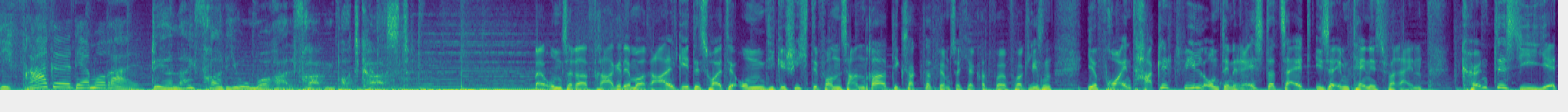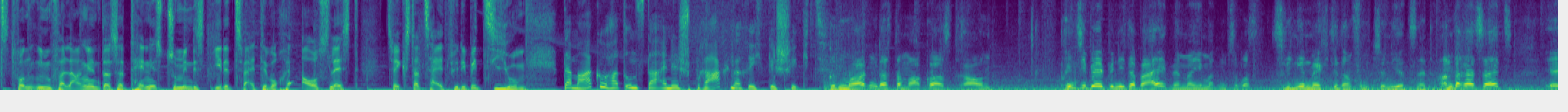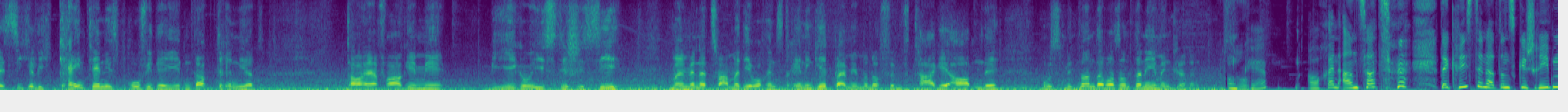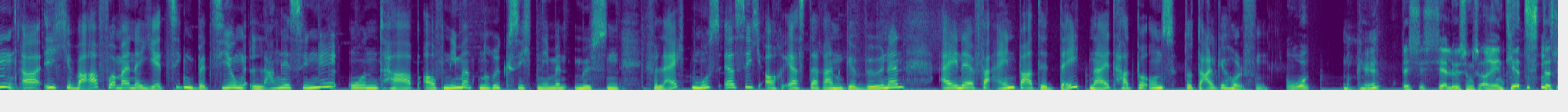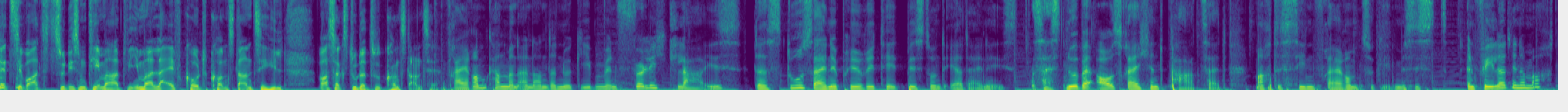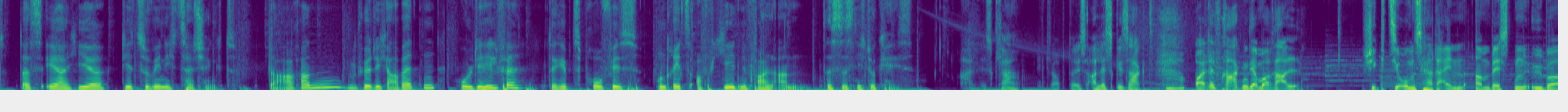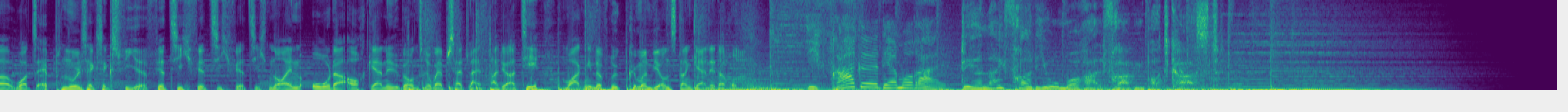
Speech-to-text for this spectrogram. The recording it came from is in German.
Die Frage der Moral. Der Live-Radio Moralfragen-Podcast. Bei unserer Frage der Moral geht es heute um die Geschichte von Sandra, die gesagt hat, wir haben es euch ja gerade vorher vorgelesen, ihr Freund hackelt viel und den Rest der Zeit ist er im Tennisverein. Könnte sie jetzt von ihm verlangen, dass er Tennis zumindest jede zweite Woche auslässt, zwecks der Zeit für die Beziehung? Der Marco hat uns da eine Sprachnachricht geschickt. Guten Morgen, das ist der Marco aus Traun. Prinzipiell bin ich dabei, wenn man jemanden zu was zwingen möchte, dann funktioniert es nicht. Andererseits, er ist sicherlich kein Tennisprofi, der jeden Tag trainiert. Daher frage ich mich, wie egoistisch ist sie? Ich meine, wenn er zweimal die Woche ins Training geht, bleiben immer noch fünf Tage, Abende, muss miteinander was unternehmen können. Okay, auch ein Ansatz. Der Christian hat uns geschrieben, äh, ich war vor meiner jetzigen Beziehung lange Single und habe auf niemanden Rücksicht nehmen müssen. Vielleicht muss er sich auch erst daran gewöhnen. Eine vereinbarte Date Night hat bei uns total geholfen. Oh, okay. Das ist sehr lösungsorientiert. Das letzte Wort zu diesem Thema hat wie immer Live-Coach Konstanze Hill. Was sagst du dazu, Konstanze? Freiraum kann man einander nur geben, wenn völlig klar ist, dass du seine Priorität bist und er deine ist. Das heißt, nur bei ausreichend Paarzeit macht es Sinn, Freiraum zu geben. Es ist ein Fehler, den er macht, dass er hier dir zu wenig Zeit schenkt. Daran würde ich arbeiten. Hol dir Hilfe, da gibt's Profis und red's auf jeden Fall an, dass es nicht okay ist. Alles klar. Ich glaube, da ist alles gesagt. Eure Fragen der Moral. Schickt sie uns herein. Am besten über WhatsApp 0664 40 40 40 9 oder auch gerne über unsere Website liveradio.at. Morgen in der Früh kümmern wir uns dann gerne darum. Die Frage der Moral. Der Live-Radio Moralfragen-Podcast.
